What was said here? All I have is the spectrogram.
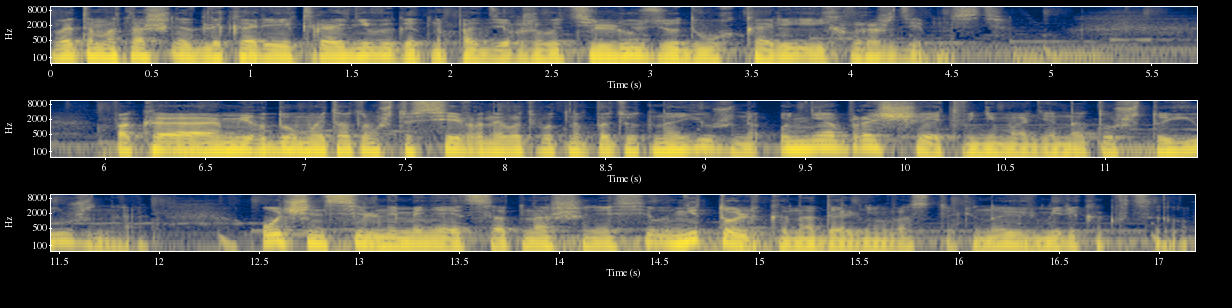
В этом отношении для Кореи крайне выгодно поддерживать иллюзию двух Корей и их враждебности. Пока мир думает о том, что Северная вот-вот нападет на Южную, он не обращает внимания на то, что Южная очень сильно меняет соотношение сил не только на Дальнем Востоке, но и в мире как в целом.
